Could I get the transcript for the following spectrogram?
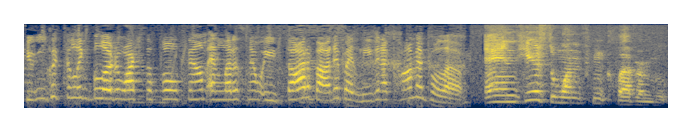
You can click the link below to watch the full film and let us know what you thought about it by leaving a comment below. And here's the one from Clevver Movies.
